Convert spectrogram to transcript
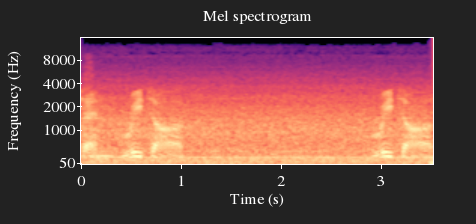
10. Retard. Retard.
